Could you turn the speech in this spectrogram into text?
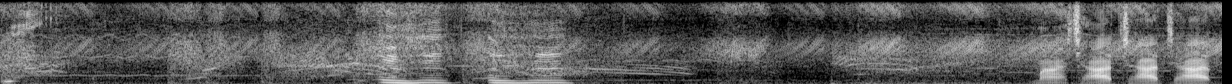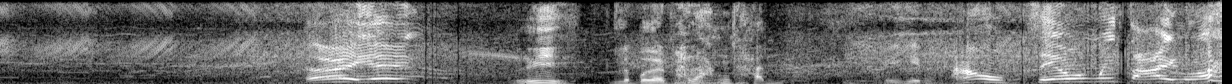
อุ๊ยอือหืออือหือมาชาร์จชาร์จชาร์จเอ้ยเอ้ยเฮ้ยระเบิดพลังทันไปเห็นเอ้าเซลลไม่ตายเหรอวะ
